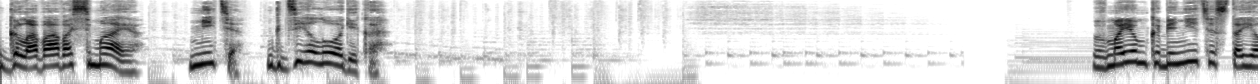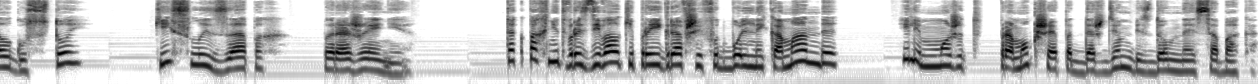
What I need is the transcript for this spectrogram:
Глава восьмая. Митя, где логика? В моем кабинете стоял густой, кислый запах поражения. Так пахнет в раздевалке проигравшей футбольной команды или, может, промокшая под дождем бездомная собака.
